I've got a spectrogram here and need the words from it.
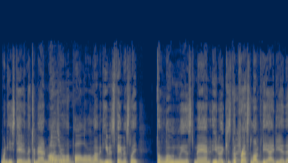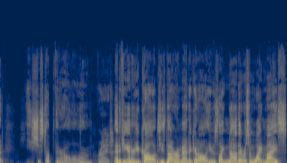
when he stayed in the command module Oh. Apollo eleven, he was famously the loneliest man. You know, because the press loved the idea that he's just up there all alone. Right. And if you interview Collins, he's not romantic at all. He was like, no, there were some white mice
